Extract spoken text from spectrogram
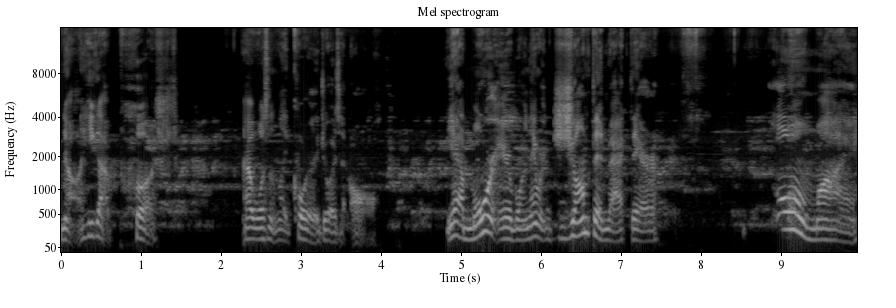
No, he got pushed. That wasn't like Corey Joy's at all. Yeah, more airborne. They were jumping back there. Oh my.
